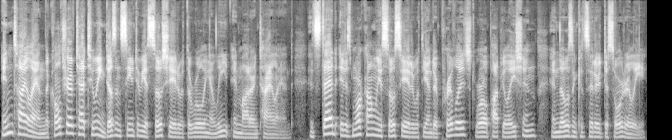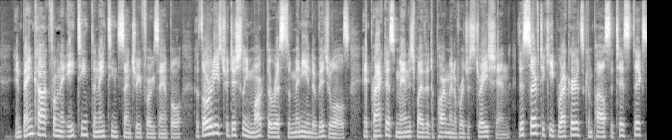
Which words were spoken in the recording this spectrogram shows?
In Thailand, the culture of tattooing doesn't seem to be associated with the ruling elite in modern Thailand. Instead, it is more commonly associated with the underprivileged, rural population, and those considered disorderly. In Bangkok from the 18th to 19th century, for example, authorities traditionally marked the wrists of many individuals, a practice managed by the Department of Registration. This served to keep records, compile statistics,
